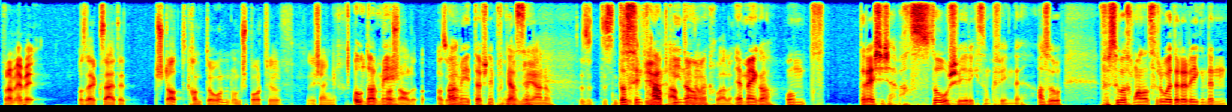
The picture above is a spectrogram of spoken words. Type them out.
Vor allem eben, was er gesagt hat, Stadt, Kanton und Sporthilfe ist eigentlich Und Armee. fast alle. Also Armee darfst du nicht und vergessen. Armee auch noch. Also das sind, Das so sind vier Haupteinnahmen. Haupteinnahmequellen. Ja, mega. Und der Rest ist einfach so schwierig zu finden. Also versuch mal als Ruderer irgendeinen,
